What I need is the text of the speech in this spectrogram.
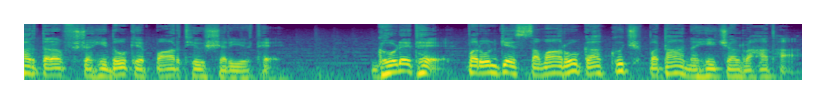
हर तरफ़ शहीदों के पार्थिव शरीर थे। घोड़े थे, पर उनके सवारों का कुछ पता नहीं चल रहा था।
